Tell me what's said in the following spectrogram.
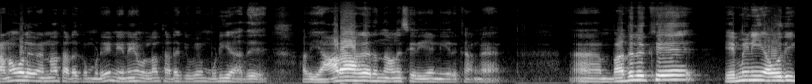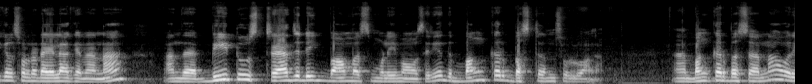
கனவுல வேணால் தடுக்க முடியும் நினைவெல்லாம் தடுக்கவே முடியாது. அது யாராக இருந்தாலும் சரியே நீ இருக்காங்க? பதிலுக்கு எமினி அவதிகள் சொல்கிற டயலாக் என்னென்னா அந்த பி டூ ஸ்ட்ராஜடிக் பாம்பர்ஸ் மூலியமாகவும் சரி அந்த பங்கர் பஸ்டர்னு சொல்லுவாங்க. பங்கர் பஸ்டர்னா ஒரு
